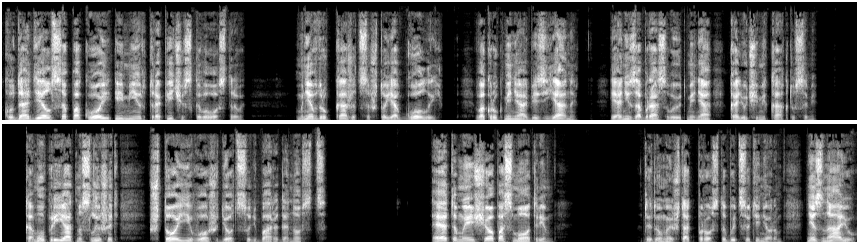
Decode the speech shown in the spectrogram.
«Куда делся покой и мир тропического острова? Мне вдруг кажется, что я голый, вокруг меня обезьяны, и они забрасывают меня колючими кактусами. Кому приятно слышать, что его ждет судьба рогоносца? Это мы еще посмотрим. Ты думаешь, так просто быть сутенером? Не знаю.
